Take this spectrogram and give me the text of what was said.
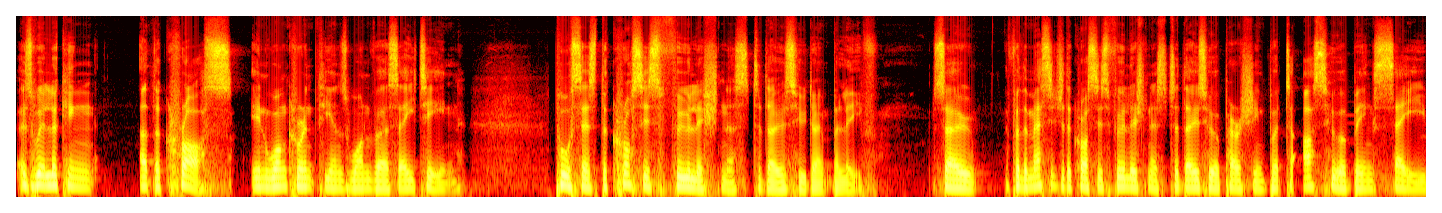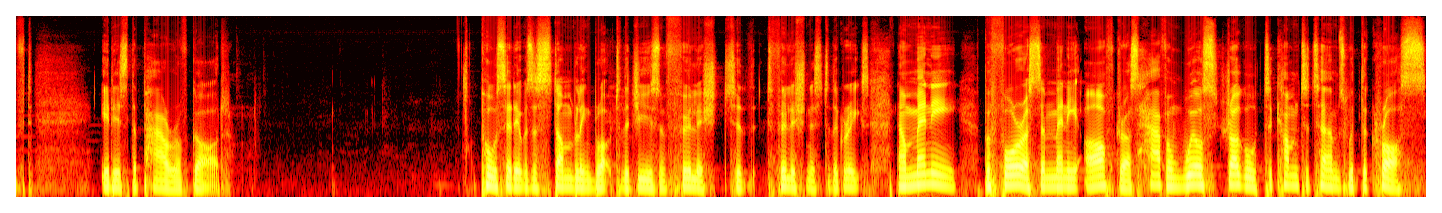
as we're looking at the cross in 1 Corinthians 1, verse 18, Paul says, The cross is foolishness to those who don't believe. So, for the message of the cross is foolishness to those who are perishing, but to us who are being saved, it is the power of God. Paul said it was a stumbling block to the Jews and foolish to foolishness to the Greeks. Now, many before us and many after us have and will struggle to come to terms with the cross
